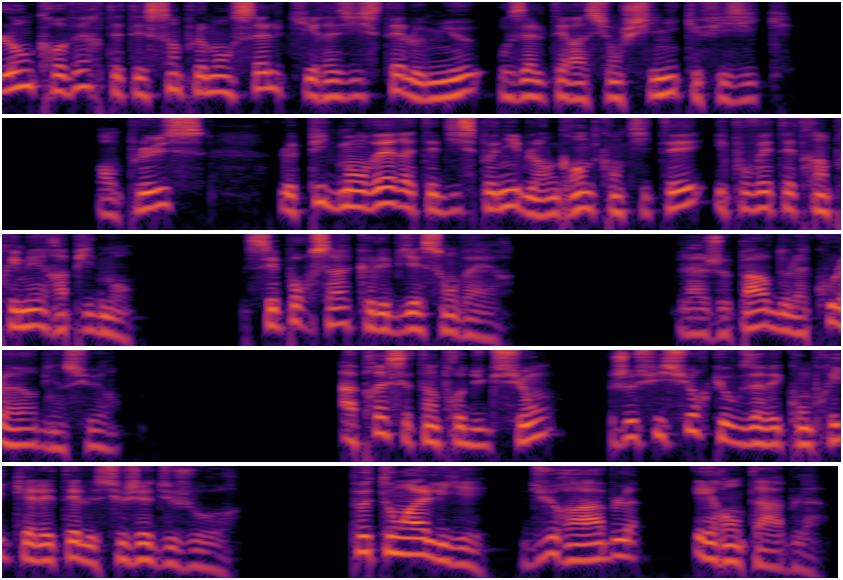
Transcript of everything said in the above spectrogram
l'encre verte était simplement celle qui résistait le mieux aux altérations chimiques et physiques. En plus, le pigment vert était disponible en grande quantité et pouvait être imprimé rapidement. C'est pour ça que les billets sont verts. Là, je parle de la couleur, bien sûr. Après cette introduction, je suis sûr que vous avez compris quel était le sujet du jour. Peut-on allier durable rentable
